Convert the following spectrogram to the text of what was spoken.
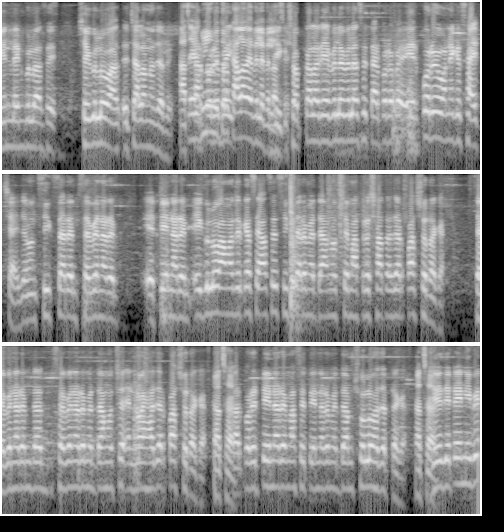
মেন লাইনগুলো আছে সেগুলো চালানো যাবে। আচ্ছা এগুলোর ভিতরে কালার অ্যাভেলেবেল আছে? সব কালারই আছে। তারপরে এরপরেও অনেকে সাইজ চাই যেমন six R M seven R M ten R M এগুলো আমাদের কাছে আছে। সিক্স আর এম এর দাম হচ্ছে মাত্র সাত হাজার পাঁচশো টাকা। Seven R M seven R M এর দাম হচ্ছে নয় হাজার পাঁচশো টাকা। আচ্ছা। তারপরে টেন আর এম আছে টেন আর এম এর দাম ষোলো হাজার টাকা। আচ্ছা। যে যেটাই নিবে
